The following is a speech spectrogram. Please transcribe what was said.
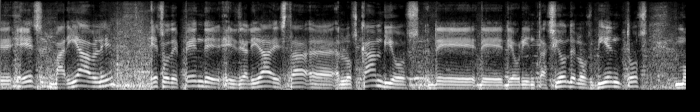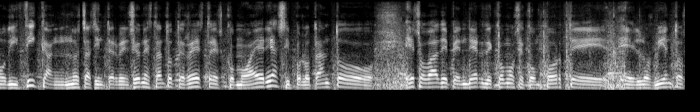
es variable, eso depende, en realidad está, eh, los cambios de, orientación de los vientos modifican nuestras intervenciones tanto terrestres como aéreas y por lo tanto eso va a depender de cómo se comporte eh, los vientos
